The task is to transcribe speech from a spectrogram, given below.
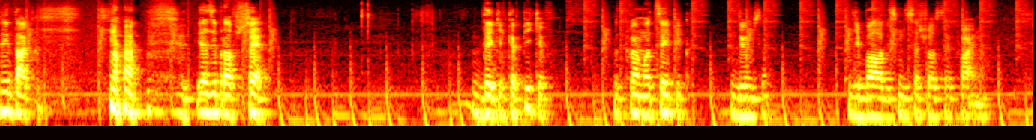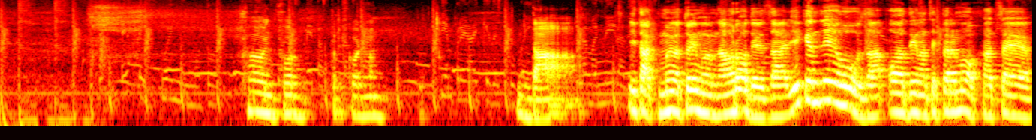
І так. Я зібрав ще декілька піків. Відкриваємо оцей пік. Дивимося. Дібала 86 файно. О. Прикольно. Да. І так, ми отримуємо нагороди за Вікенд Лігу, за 11 перемог, а це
